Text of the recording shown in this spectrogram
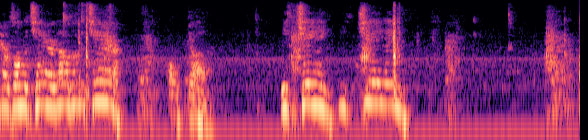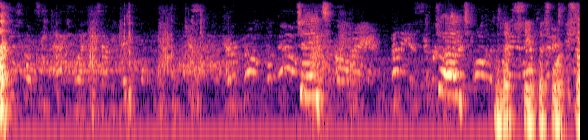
That was on the chair. That was on the chair. Oh God. He's cheating. He's cheating. Cheat. Let's see if this works. So,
